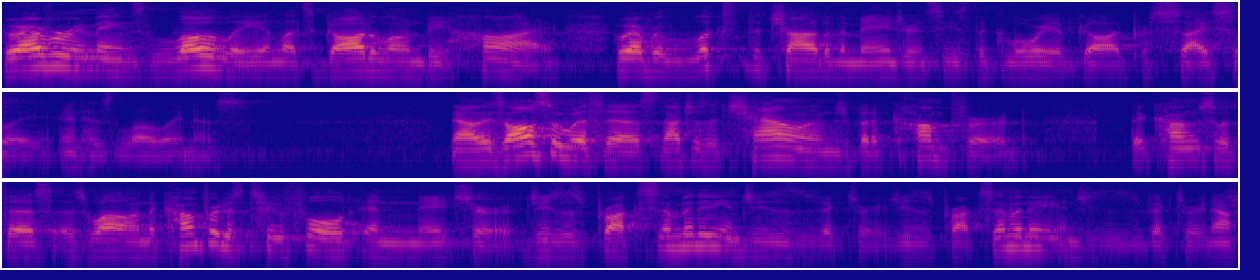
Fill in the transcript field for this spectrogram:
Whoever remains lowly and lets God alone be high. Whoever looks at the child of the manger and sees the glory of God precisely in his lowliness." Now, there's also with this not just a challenge, but a comfort that comes with this as well. And the comfort is twofold in nature Jesus' proximity and Jesus' victory. Jesus' proximity and Jesus' victory. Now,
